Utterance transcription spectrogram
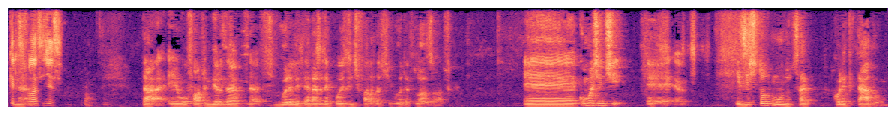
que você falasse disso. Tá, eu vou falar primeiro da, da, figura literária, depois a gente fala da figura filosófica. É, como a gente. É, existe todo mundo sabe, conectado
